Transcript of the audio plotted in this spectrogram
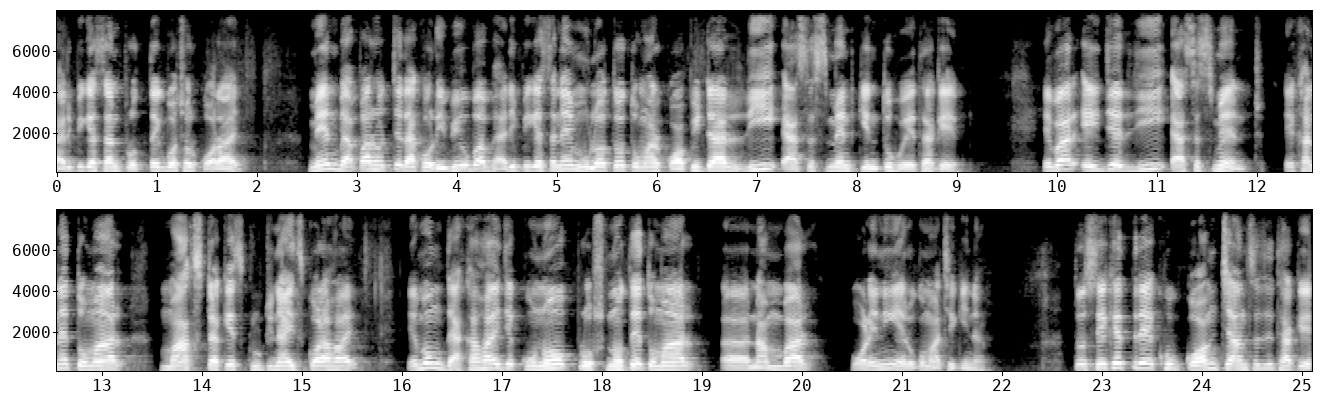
ভ্যারিফিকেশান প্রত্যেক বছর করায়। মেন ব্যাপার হচ্ছে দেখো রিভিউ বা ভ্যারিফিকেশানে মূলত তোমার কপিটার রি অ্যাসেসমেন্ট কিন্তু হয়ে থাকে। এবার এই যে রি অ্যাসেসমেন্ট এখানে তোমার মার্কসটাকে স্ক্রুটিনাইজ করা হয় এবং দেখা হয় যে কোনো প্রশ্নতে তোমার নাম্বার পড়েনি, এরকম আছে কি না তো সেক্ষেত্রে খুব কম চান্সেসই থাকে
